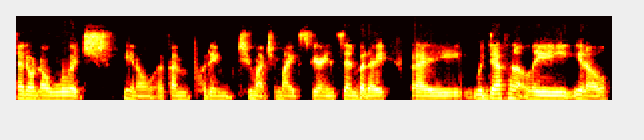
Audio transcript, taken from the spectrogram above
I don't know which, you know, if I'm putting too much of my experience in, but I I would definitely, you know,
